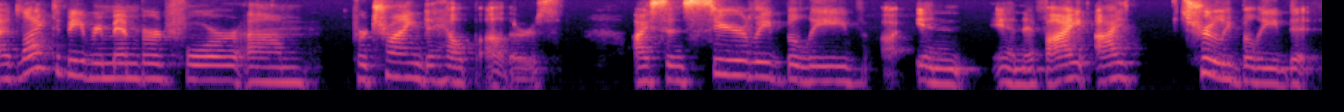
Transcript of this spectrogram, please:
I'd like to be remembered for um, for trying to help others. I sincerely believe uh, in in if I I truly believe that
